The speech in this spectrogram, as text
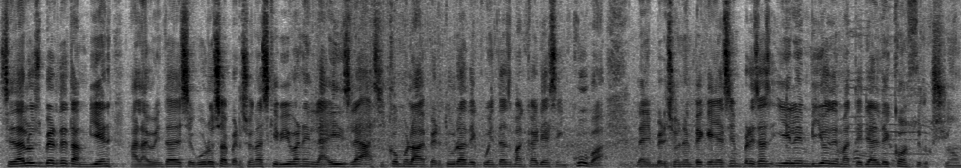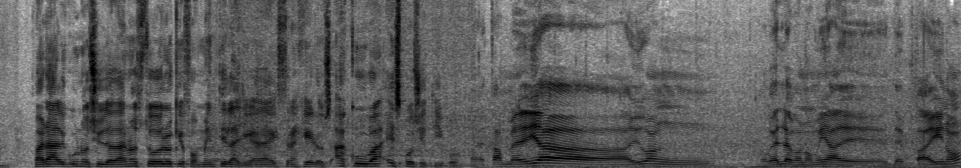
Se da luz verde también a la venta de seguros a personas que vivan en la isla, así como la apertura de cuentas bancarias en Cuba, la inversión en pequeñas empresas y el envío de material de construcción. Para algunos ciudadanos, todo lo que fomente la llegada de extranjeros a Cuba es positivo. Estas medidas ayudan lo que es la economía del país, ¿no?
